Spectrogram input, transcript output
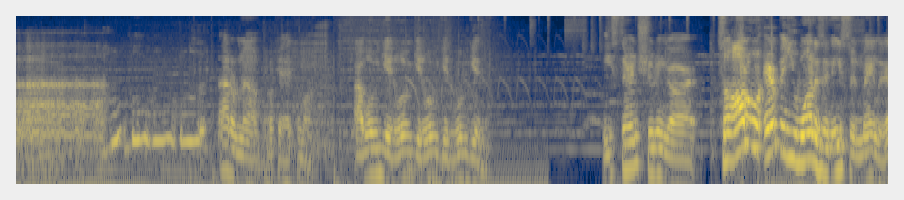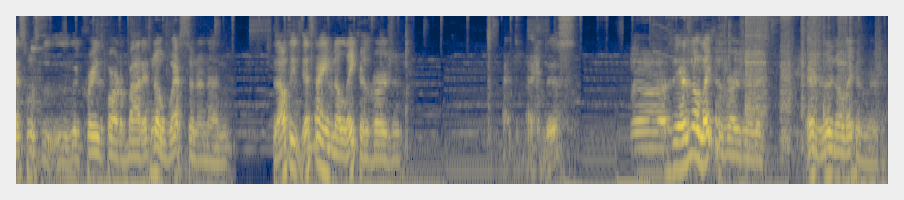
Uh, who, who, who, who? I don't know. Okay, come on. All right, what we getting? What we getting? What we getting? What we getting? Eastern shooting guard. So all everything you want is in Eastern mainly. That's what's the, the crazy part about it. There's no Western or nothing. I don't think that's not even the Lakers version. Back to back of this. Uh, there's no Lakers version of this. There's really no Lakers version.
